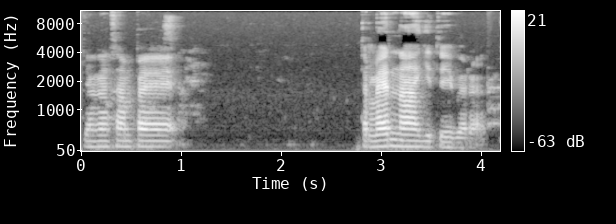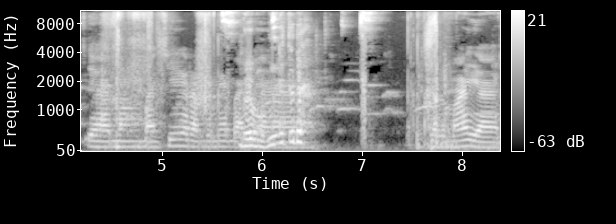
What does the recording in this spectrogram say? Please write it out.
jangan sampai terlena gitu ya ibarat ya emang banci ragamnya banyak Berapa menit udah? Udah lumayan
